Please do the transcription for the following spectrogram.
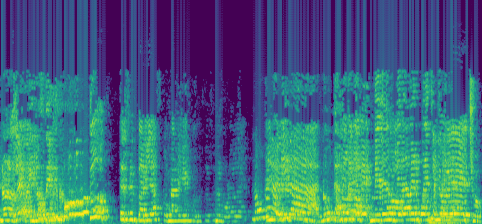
No los leo, ahí los tengo. ¿Tú te sentarías con alguien cuando estás enamorada? Nunca en la vida, nunca. Me Yo da, lo- me da, me da vergüenza. Lo hacerlo. he hecho.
